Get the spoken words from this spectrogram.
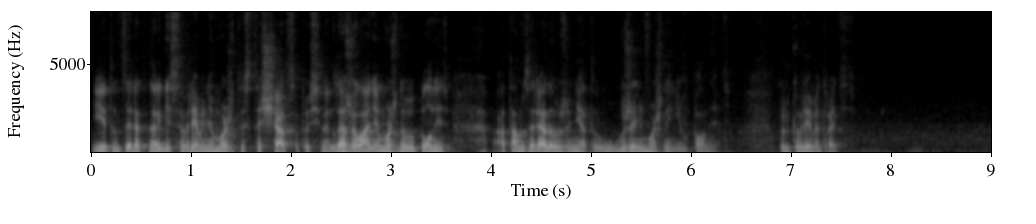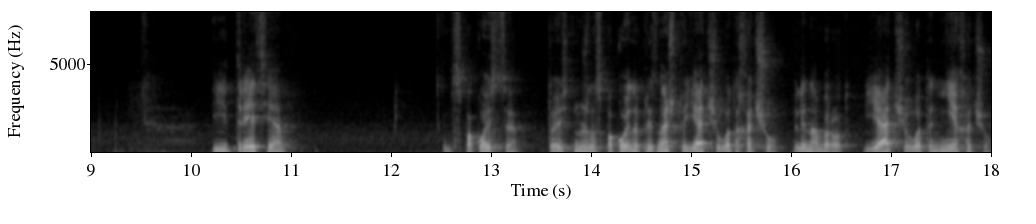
И этот заряд энергии со временем может истощаться. То есть иногда желание можно выполнить, а там заряда уже нет, уже не можно и не выполнять. Только время тратить. И третье – спокойствие. То есть нужно спокойно признать, что я чего-то хочу. Или наоборот, я чего-то не хочу.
